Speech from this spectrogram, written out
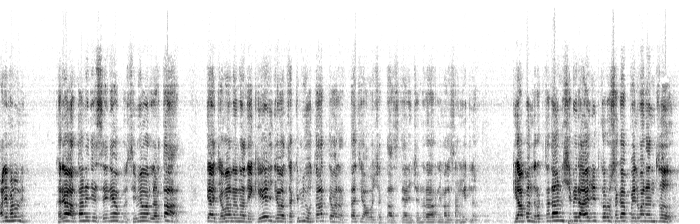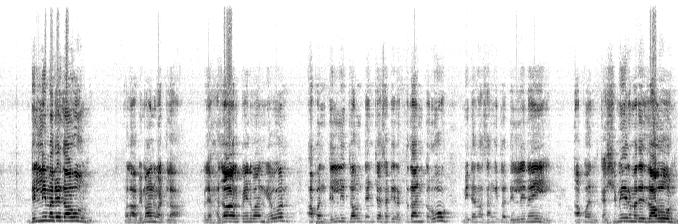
आणि म्हणून खऱ्या अर्थाने जे सेने सीमेवर लढतात त्या जवानांना देखील जेव्हा जखमी होतात तेव्हा रक्ताची आवश्यकता असते. आणि चंद्रहारने मला सांगितलं की आपण रक्तदान शिबिर आयोजित करू सगळ्या पैलवानांचं. दिल्लीमध्ये जाऊन मला अभिमान वाटला. म्हणजे हजार पैलवान घेऊन आपण दिल्लीत जाऊन त्यांच्यासाठी रक्तदान करू. मी त्यांना सांगितलं दिल्ली नाही आपण काश्मीरमध्ये जाऊन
